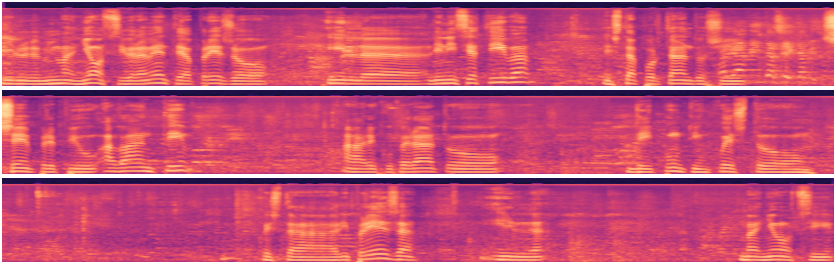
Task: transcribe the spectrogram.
il Magnozzi veramente ha preso l'iniziativa e sta portandosi sempre più avanti. Ha recuperato dei punti in questo, questa ripresa il Magnozzi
